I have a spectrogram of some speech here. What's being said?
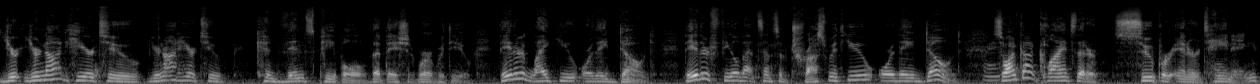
you're, you're not here to, you're not here to convince people that they should work with you. They either like you or they don't. They either feel that sense of trust with you or they don't. So I've got clients that are super entertaining,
